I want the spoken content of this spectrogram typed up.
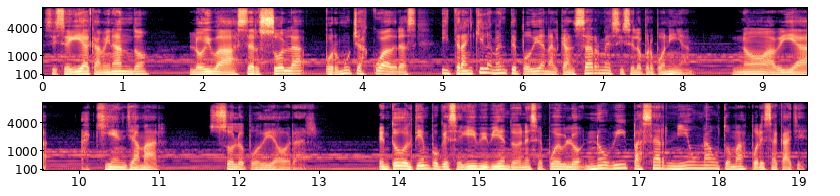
Si seguía caminando, lo iba a hacer sola por muchas cuadras y tranquilamente podían alcanzarme si se lo proponían. No había a quién llamar, solo podía orar. En todo el tiempo que seguí viviendo en ese pueblo, no vi pasar ni un auto más por esa calle.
